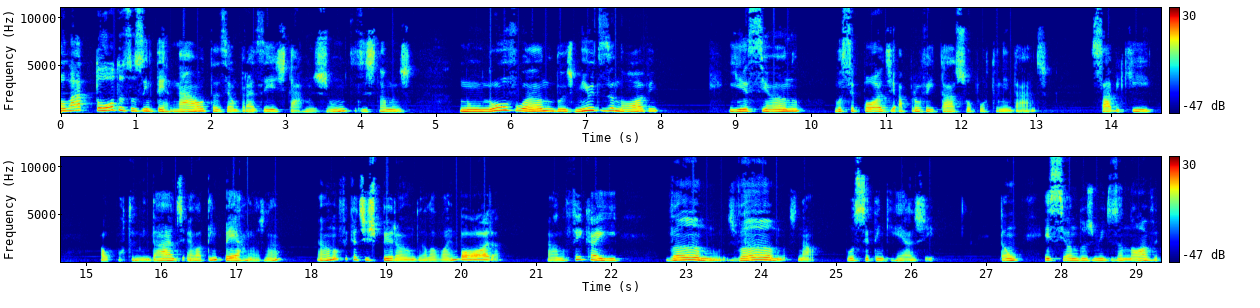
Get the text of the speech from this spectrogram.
Olá a todos os internautas, é um prazer estarmos juntos. Estamos num novo ano 2019 e esse ano você pode aproveitar a sua oportunidade. Sabe que a oportunidade ela tem pernas, né? Ela não fica te esperando, ela vai embora. Ela não fica aí, vamos, vamos. Não, você tem que reagir. Então, esse ano 2019,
